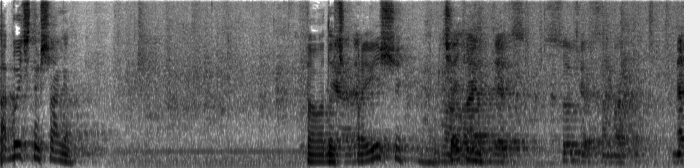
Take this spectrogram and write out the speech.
Обычным шагом. Поводочек Рядом. провисший. Замечательно. Молодец. Супер собака. Да.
